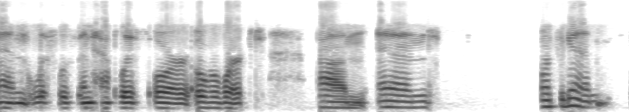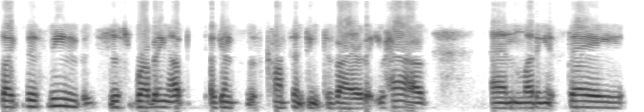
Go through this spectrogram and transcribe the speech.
and listless and hapless or overworked. Um, and once again, like this means it's just rubbing up against this constant deep desire that you have and letting it stay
